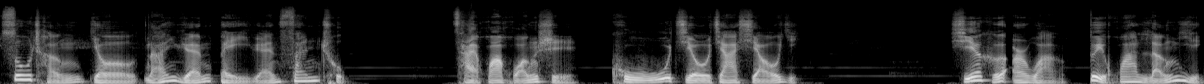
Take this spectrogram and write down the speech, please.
苏城有南园、北园三处。采花黄时，苦无酒家小饮。携荷而往，对花冷饮，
